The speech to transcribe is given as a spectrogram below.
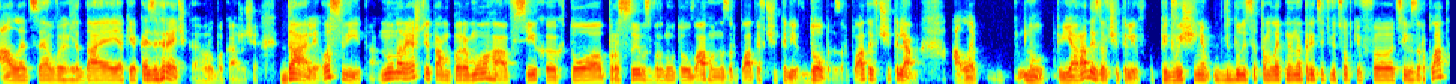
але це виглядає як якась гречка, грубо кажучи. Далі освіта. Ну нарешті там перемога всіх, е, хто просив звернути увагу на зарплати вчителів. Добре, зарплати вчителям, але. Ну я радий за вчителів. Підвищення відбудеться там ледь не на 30% е, цих зарплат.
